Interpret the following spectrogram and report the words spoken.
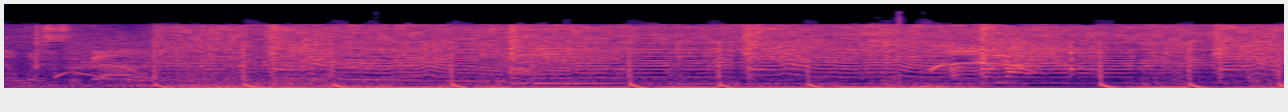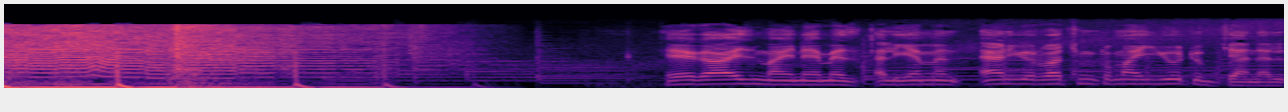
know about. Hey guys, my name is Ali Ahmed and you're watching to my YouTube channel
